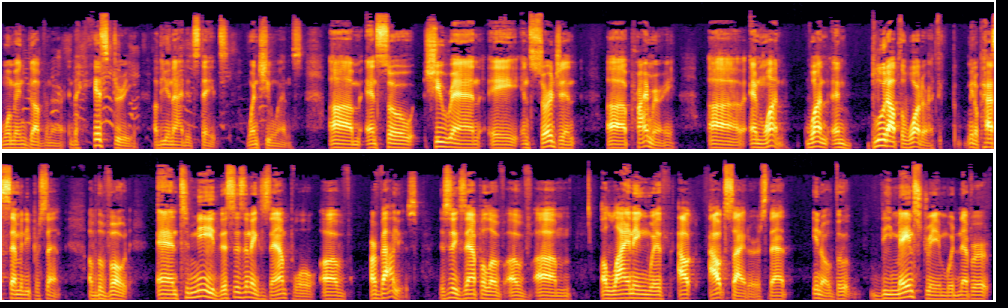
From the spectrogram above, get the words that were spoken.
woman governor in the history of the United States when she wins. Um, and so she ran a insurgent uh, primary uh, and won, won and blew it out the water. I think you know past seventy percent of the vote. And to me, this is an example of our values. This is an example of of um, aligning with out, outsiders that you know the the mainstream would never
